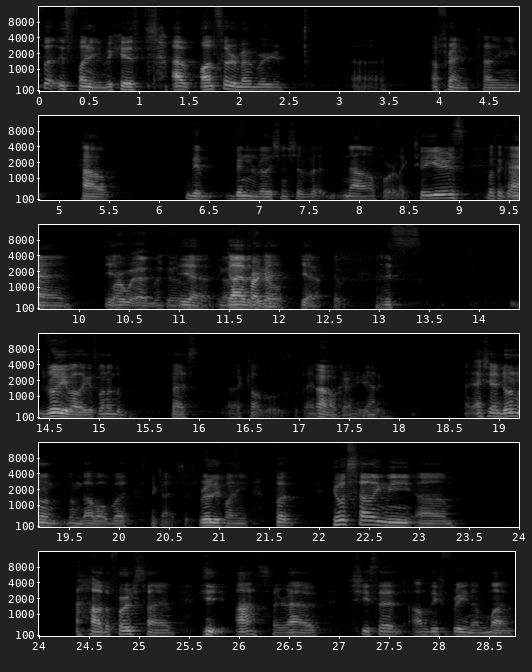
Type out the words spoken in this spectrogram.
but it's funny because I also remember uh, a friend telling me how they've been in a relationship now for like two years, with a girl and yeah, or uh, like a yeah, a a guy with a girl, yeah, yeah. and it's really well. Like it's one of the best uh, couples. And Oh, okay, yeah. Actually, I don't know them that well, but the guy's just really funny. But he was telling me um, how the first time he asked her out, she said, "I'll be free in a month,"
